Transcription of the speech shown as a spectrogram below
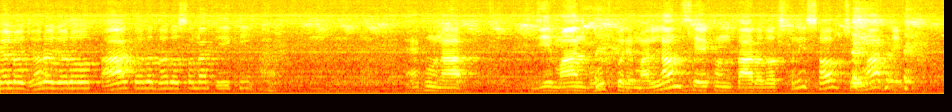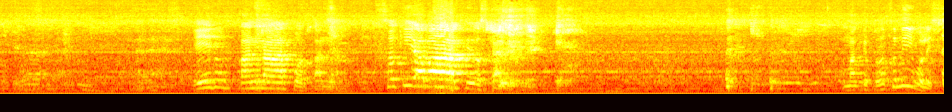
ভেল জর জর তা করো, ধরসনা দেখি। এখন আর যে মান বহুত করে মারলাম, সে এখন তার দর্শনী সব চুমা দেখি এইরূপ কান্নার পর কান্না। সখী আবার তিরস্কার। তোমাকে প্রথমেই বলেছি।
